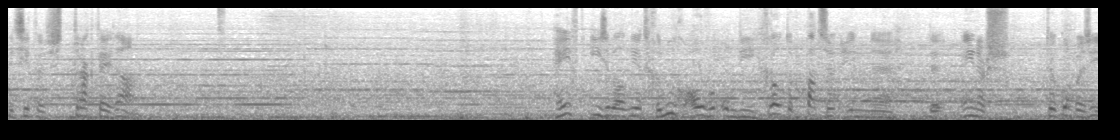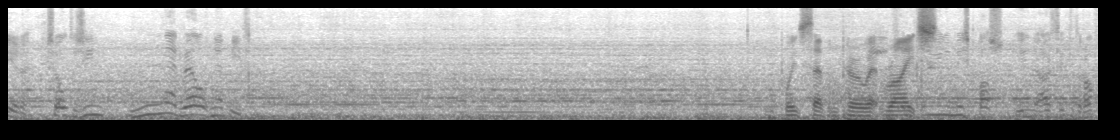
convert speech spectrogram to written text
Dit zit er strak tegenaan. Heeft Isabel Weert genoeg over om die grote patser in eh, de eners te compenseren? Zo te zien, net wel of net niet. Point seven pirouette right. Een mispas in de uitstrekte eraf.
